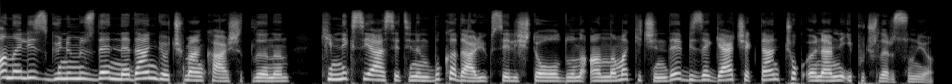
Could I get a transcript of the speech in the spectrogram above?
analiz günümüzde neden göçmen karşıtlığının, kimlik siyasetinin bu kadar yükselişte olduğunu anlamak için de bize gerçekten çok önemli ipuçları sunuyor.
